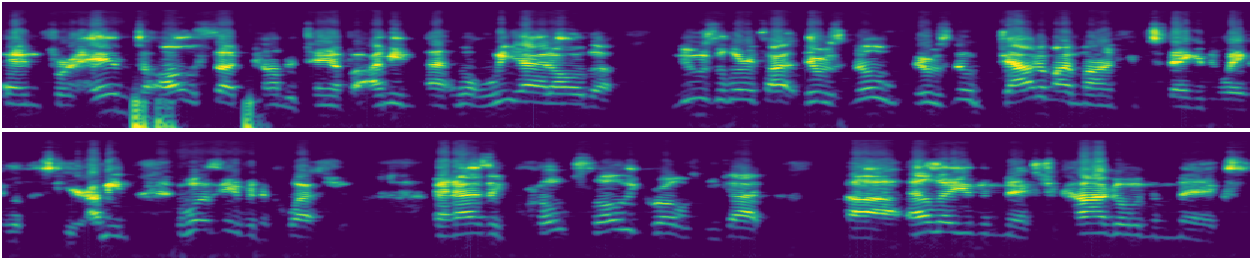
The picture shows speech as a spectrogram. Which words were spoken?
and for him to all of a sudden come to Tampa. I mean, uh, when we had all the news alerts, I, there was no there was no doubt in my mind he was staying in New England this year. I mean, it wasn't even a question. And as it slowly grows, we got uh, LA in the mix, Chicago in the mix,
